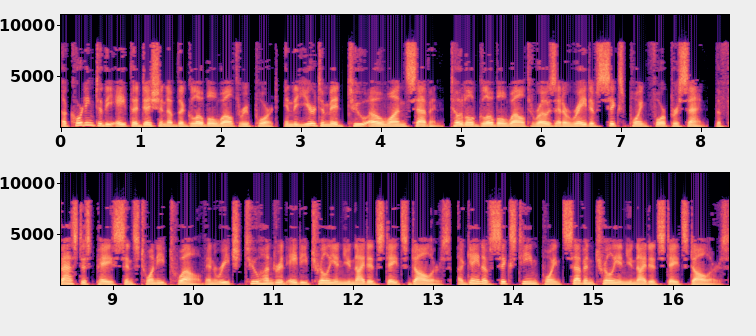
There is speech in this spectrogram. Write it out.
According to the 8th edition of the Global Wealth Report, in the year to mid-2017, total global wealth rose at a rate of 6.4%, the fastest pace since 2012 and reached 280 trillion United States dollars, a gain of 16.7 trillion United States dollars.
